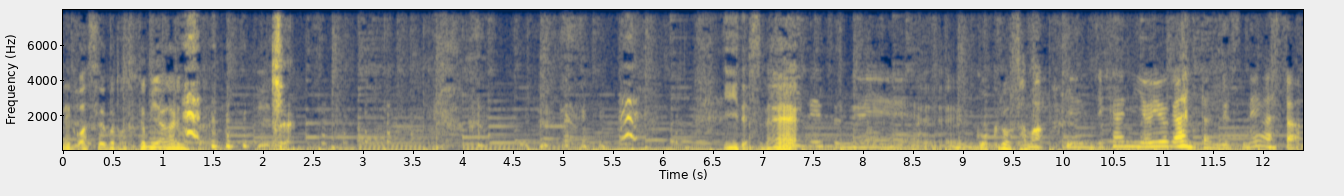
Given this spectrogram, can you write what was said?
猫はそういうことをとても嫌がりますからね。キラッ。いいですね。いいですね。えーご苦労様。時間に余裕があったんですね朝。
